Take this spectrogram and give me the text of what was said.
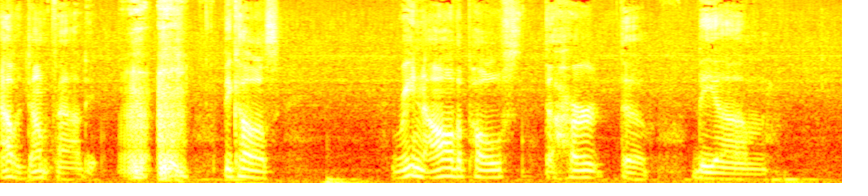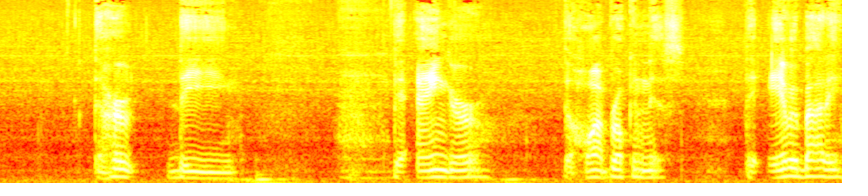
I was dumbfounded because reading all the posts, the hurt, the the um the hurt, the the anger, the heartbrokenness that everybody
